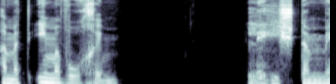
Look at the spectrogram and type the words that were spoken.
המתאים עבורכם. להשתמע.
